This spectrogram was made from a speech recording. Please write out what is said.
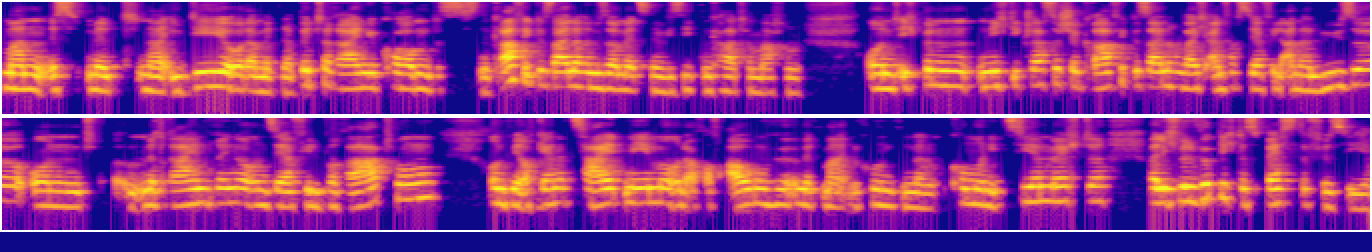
Man ist mit einer Idee oder mit einer Bitte reingekommen. Das ist eine Grafikdesignerin, die soll mir jetzt eine Visitenkarte machen. Und ich bin nicht die klassische Grafikdesignerin, weil ich einfach sehr viel Analyse und äh, mit reinbringe und sehr viel Beratung und mir auch gerne Zeit nehme und auch auf Augenhöhe mit meinen Kunden dann kommunizieren möchte, weil ich will wirklich das Beste für sie.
